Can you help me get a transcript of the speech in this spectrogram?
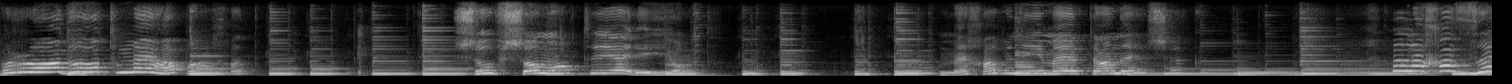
רועדות מהפחד שוב שומעות יריות. מכוונים את הנשק לחזה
